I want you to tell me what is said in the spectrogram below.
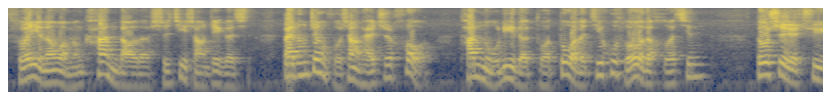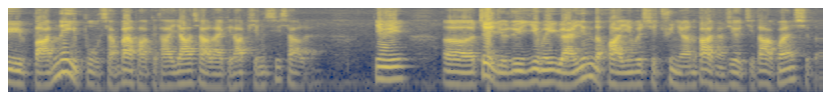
所以呢，我们看到的实际上这个拜登政府上台之后，他努力的所做的几乎所有的核心，都是去把内部想办法给他压下来，给他平息下来。因为呃，这就就因为原因的话，因为是去年的大选是有极大关系的。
